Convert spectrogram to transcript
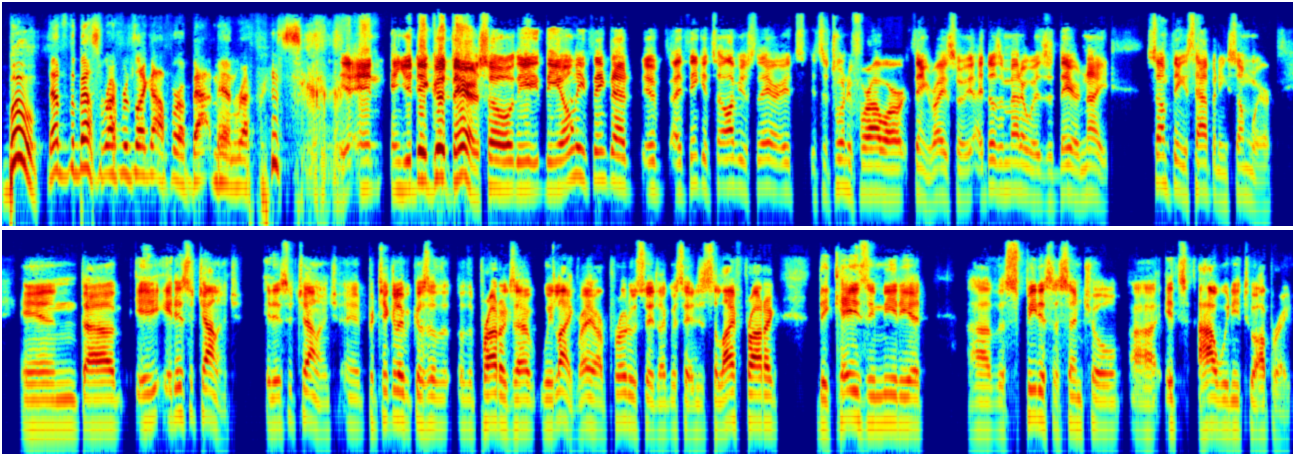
boom, that's the best reference I got for a Batman reference. yeah, and and you did good there. So the the only thing that if I think it's obvious there, it's it's a 24 hour thing, right? So it doesn't matter whether it's a day or night something is happening somewhere, and uh, it, it is a challenge. It is a challenge, and particularly because of the, of the, products that we like. Right, our produce, like we said, it's a life product. Decay is immediate. Uh, the speed is essential. Uh, it's how we need to operate.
